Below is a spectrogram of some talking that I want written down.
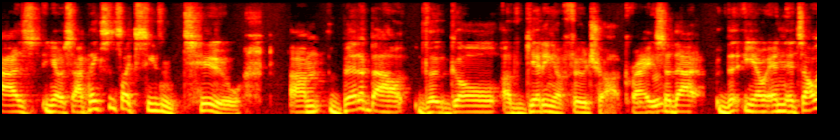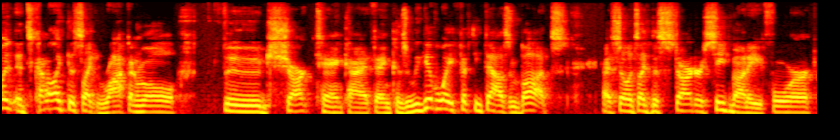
has, you know, so I think since like season two, um, been about the goal of getting a food truck, right? Mm-hmm. So that, the, you know, and it's always, it's kind of like this like rock and roll food shark tank kind of thing because we give away 50,000 bucks so it's like the starter seed money for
